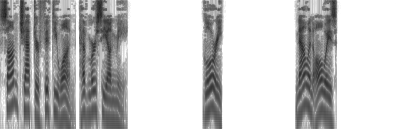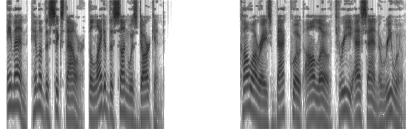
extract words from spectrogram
Psalm chapter 51, Have mercy on me. Glory Now and always Amen. Hymn of the sixth hour, the light of the sun was darkened. Kawares alo 3 sn ariwum.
